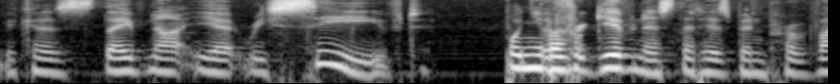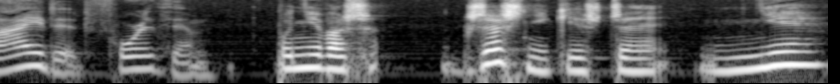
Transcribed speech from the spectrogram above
Because they've not yet received the Ponieważ, forgiveness that has been provided for them. ponieważ grzesznik jeszcze nie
